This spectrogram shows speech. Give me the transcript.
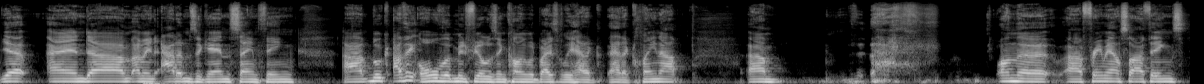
yeah, and um, I mean Adams again, same thing. Uh, look, I think all the midfielders in Collingwood basically had a, had a clean up. Um, on the uh, Fremantle side of things,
